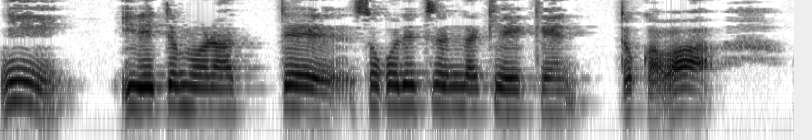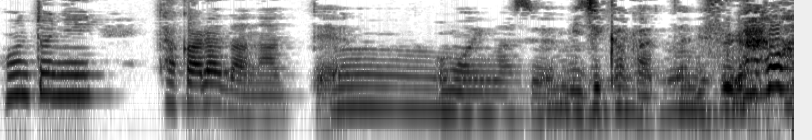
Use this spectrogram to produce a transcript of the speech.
に入れてもらって、そこで積んだ経験とかは、本当に宝だなって思います。短かったですが。短かっ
